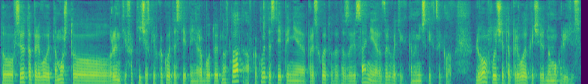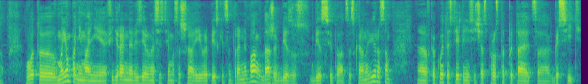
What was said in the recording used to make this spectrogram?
то все это приводит к тому, что рынки фактически в какой-то степени работают на склад, а в какой-то степени происходит вот это зависание и разрыв этих экономических циклов. В любом случае это приводит к очередному кризису. Вот э, в моем понимании Федеральная резервная система США и Европейский центральный банк даже без, без ситуации с коронавирусом э, в какой-то степени сейчас просто пытаются гасить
